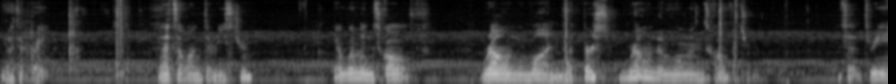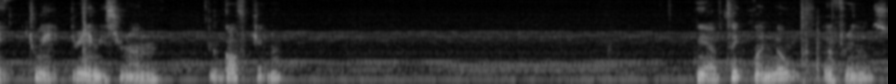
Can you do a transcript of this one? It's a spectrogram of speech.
With a break. That's at 1.30 eastern. Have women's golf. Round one. The first round of women's golf tour it's at 3 2 8 3 a.m eastern on golf channel. We have taekwondo friends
